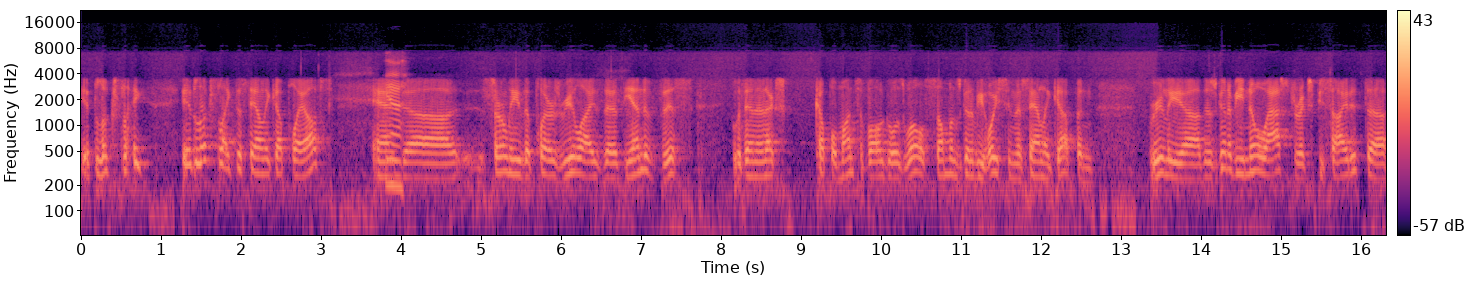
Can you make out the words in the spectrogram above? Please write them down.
it looks like it looks like the Stanley Cup playoffs, and yeah. uh, certainly the players realize that at the end of this, within the next couple months, if all goes well, someone's going to be hoisting the Stanley Cup, and really uh, there's going to be no asterisk beside it. Uh,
